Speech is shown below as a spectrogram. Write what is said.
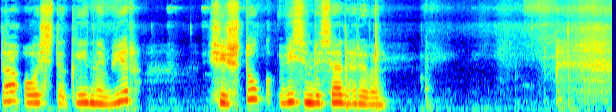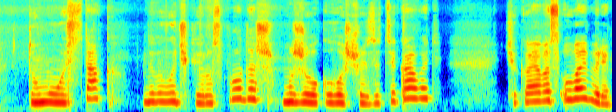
Та ось такий набір 6 штук 80 гривень. Тому ось так. Невеличкий розпродаж. Можливо, когось щось зацікавить. Чекаю вас у вайбері.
